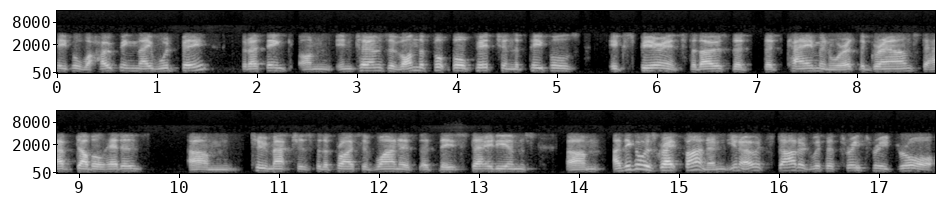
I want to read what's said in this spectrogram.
people were hoping they would be, but I think on in terms of on the football pitch and the people's experience for those that, that came and were at the grounds to have double headers, um, two matches for the price of one at, at these stadiums. Um, I think it was great fun. And, you know, it started with a 3 3 draw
